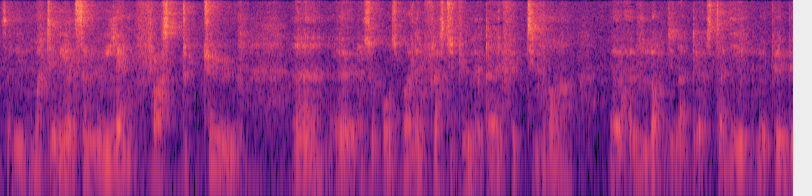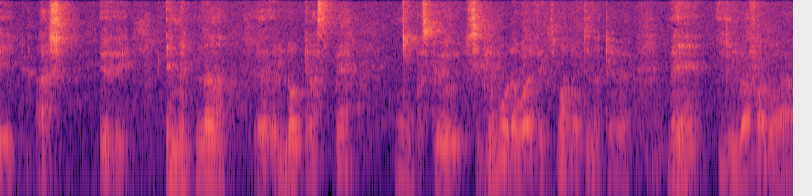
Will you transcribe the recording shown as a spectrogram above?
c'est-à-dire le matériel, c'est-à-dire l'infrastructure, hein, euh, ne se pose pas, l'infrastructure étant effectivement euh, l'ordinateur, c'est-à-dire le PBHEV. Et maintenant, euh, l'autre aspect, hein, parce que c'est bien beau d'avoir effectivement un ordinateur, mais il va falloir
